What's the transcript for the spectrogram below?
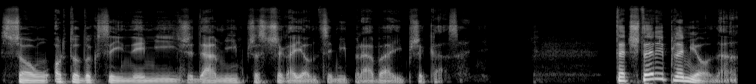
są ortodoksyjnymi Żydami przestrzegającymi prawa i przykazań. Te cztery plemiona,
